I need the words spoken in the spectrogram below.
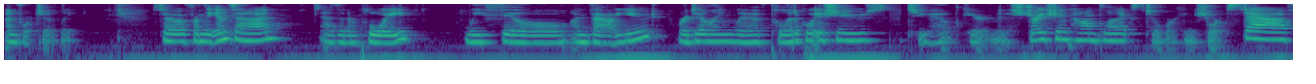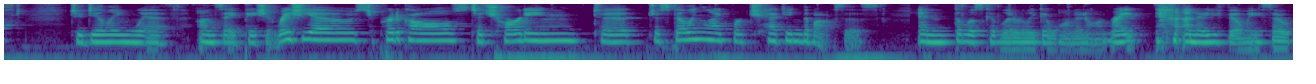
unfortunately. So, from the inside, as an employee, we feel unvalued. We're dealing with political issues, to healthcare administration conflicts, to working short staffed, to dealing with unsafe patient ratios, to protocols, to charting, to just feeling like we're checking the boxes and the list could literally go on and on, right? I know you feel me. So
